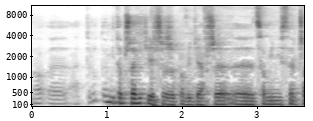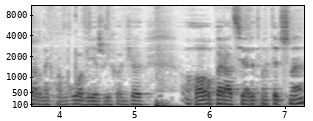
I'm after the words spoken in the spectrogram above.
No, e, trudno mi to przewidzieć, szczerze powiedziawszy, e, co minister Czarnek ma w głowie, jeżeli chodzi o operacje arytmetyczne.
